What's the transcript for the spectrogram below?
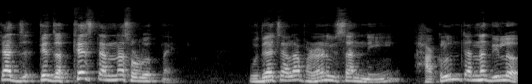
त्या ज- ते जथ्थेच त्यांना सोडवत नाही. उद्याच्याला फडणवीसांनी हाकलून त्यांना दिलं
